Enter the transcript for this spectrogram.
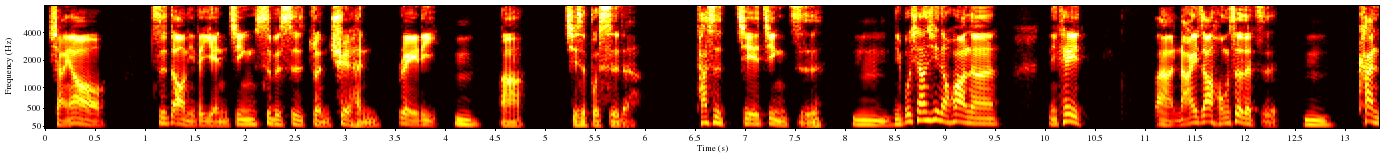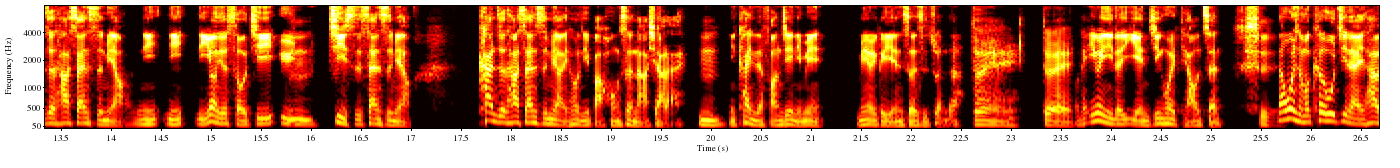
想要知道你的眼睛是不是准确、很锐利，嗯，啊、呃，其实不是的，它是接近值，嗯，你不相信的话呢，你可以啊、呃、拿一张红色的纸，嗯，看着它三十秒，你你你用你的手机预计时三十秒。看着它三十秒以后，你把红色拿下来。嗯，你看你的房间里面没有一个颜色是准的。对对，OK，因为你的眼睛会调整。是。那为什么客户进来他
